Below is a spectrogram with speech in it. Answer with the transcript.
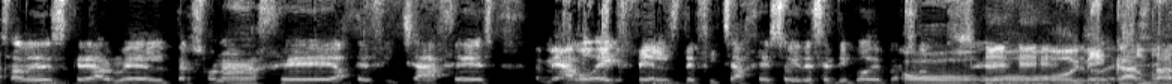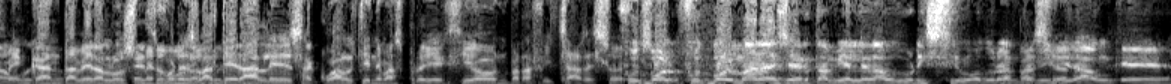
¿sabes? Mm. Crearme el personaje, hacer fichajes. Me hago Excel de fichajes, soy de ese tipo de personas. Oh, oh, oh me encanta, me encanta ver a los mejores laterales, a cuál tiene más proyección para fichar eso. Fútbol, fútbol manager también le he dado durísimo durante mi vida, aunque,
